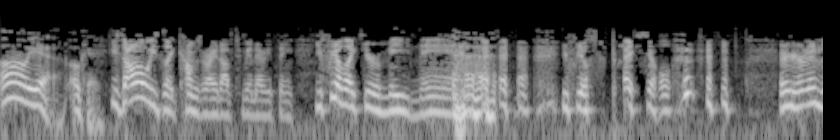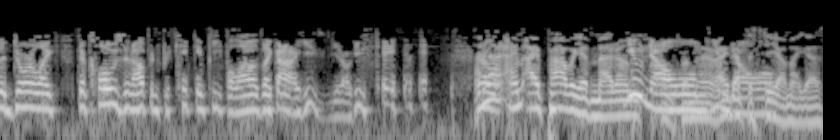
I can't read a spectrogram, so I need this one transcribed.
Oh yeah. Okay. He's always like comes right up to me and everything. You feel like you're a made man. you feel special. Or you're in the door like they're closing up and kicking people out. Like, ah, he's you know he's staying. there. I'm not, I'm, I probably have met him. You know him, you I'd have to know see him. I guess.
